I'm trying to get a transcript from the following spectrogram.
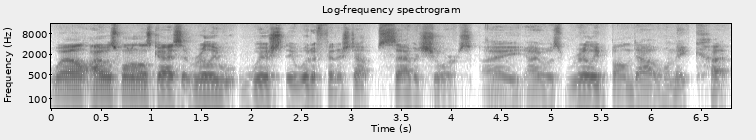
Well, I was one of those guys that really wished they would have finished up Savage Shores. I, I was really bummed out when they cut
